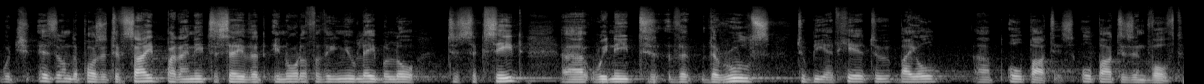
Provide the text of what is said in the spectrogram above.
which is on the positive side, but I need to say that in order for the new labor law to succeed, uh, we need the, the rules to be adhered to by all, uh, all parties, all parties involved.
